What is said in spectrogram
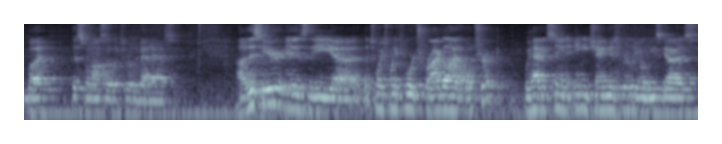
but this one also looks really badass. Uh, this here is the, uh, the 2024 Tri-Glide Ultra. We haven't seen any changes really on these guys,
